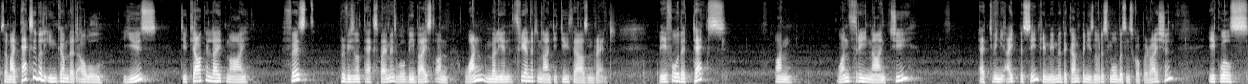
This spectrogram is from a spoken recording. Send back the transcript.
So my taxable income that I will use to calculate my first provisional tax payment will be based on 1,392,000 Rand. Therefore, the tax on 1392 at 28%, remember the company is not a small business corporation, equals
